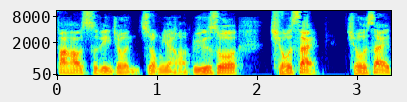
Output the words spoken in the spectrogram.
发号施令就很重要哈。比如说球赛，球赛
